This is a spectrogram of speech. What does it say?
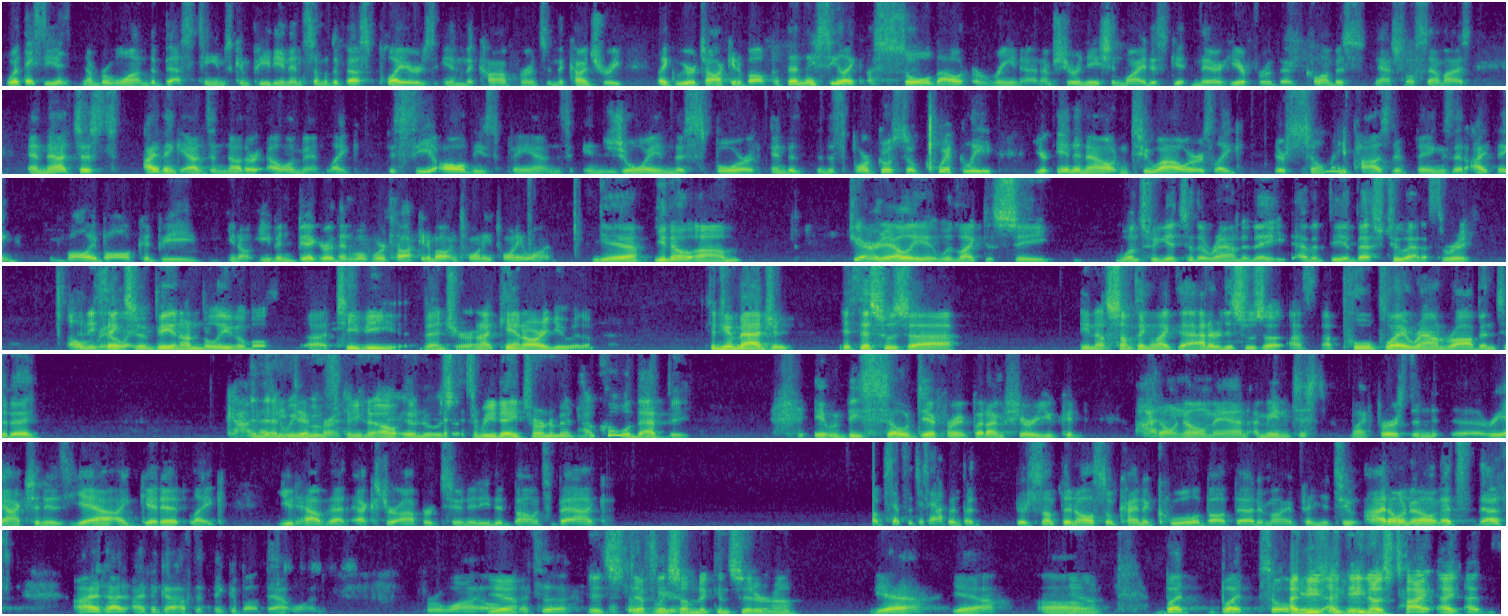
what they see is number one, the best teams competing and some of the best players in the conference in the country, like we were talking about. But then they see like a sold out arena, and I'm sure Nationwide is getting there here for the Columbus National Semis. And that just, I think, adds another element. Like to see all these fans enjoying this sport, and the, the sport goes so quickly. You're in and out in two hours. Like there's so many positive things that I think volleyball could be, you know, even bigger than what we're talking about in 2021. Yeah. You know, um, Jerritt Elliott would like to see once we get to the round of eight, have it be a best two out of three. Oh, and he really? thinks it would be an unbelievable uh, TV venture, and I can't argue with him. Could you imagine if this was, uh, you know, something like that, or this was a, a, a pool play round robin today? God, and then we different. moved, you know, and it was a three day tournament. How cool would that be? It would be so different. But I'm sure you could. I don't know, man. I mean, just my first uh, reaction is, yeah, I get it. Like you'd have that extra opportunity to bounce back. Upsets that just happened, but there's something also kind of cool about that, in my opinion, too. I don't know. That's that's. I I think I have to think about that one for a while. Yeah, that's a. It's that's definitely a something to consider, huh? Yeah, yeah. Um, yeah. But but so okay, I mean, so I, you, know, it's tired.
